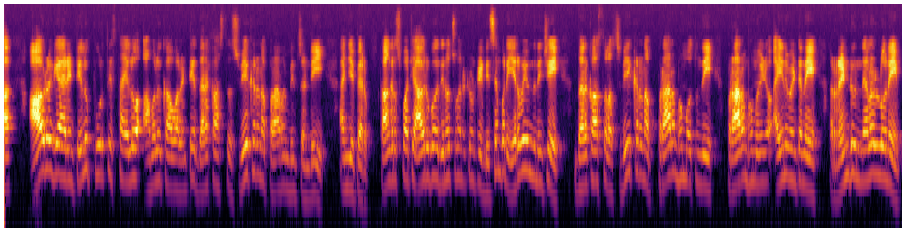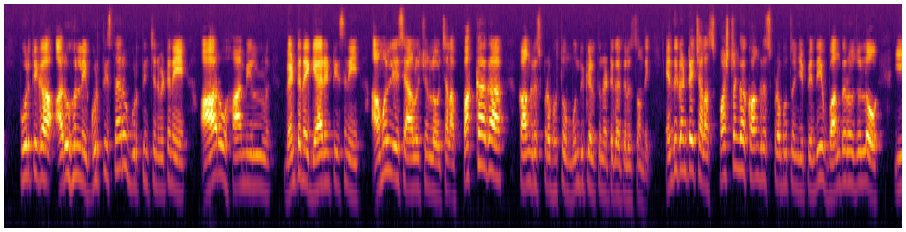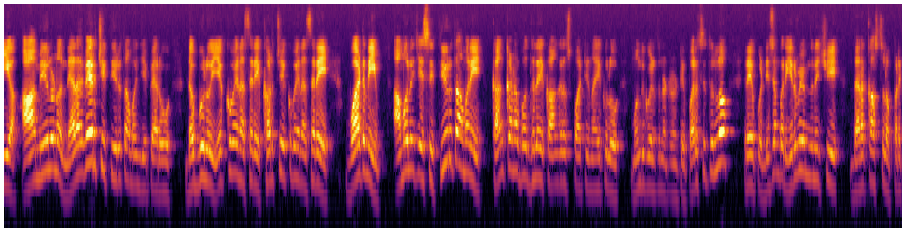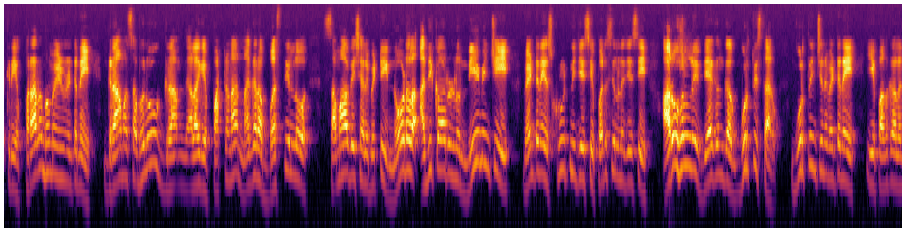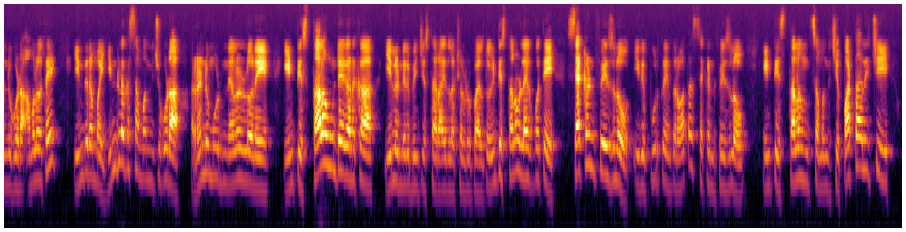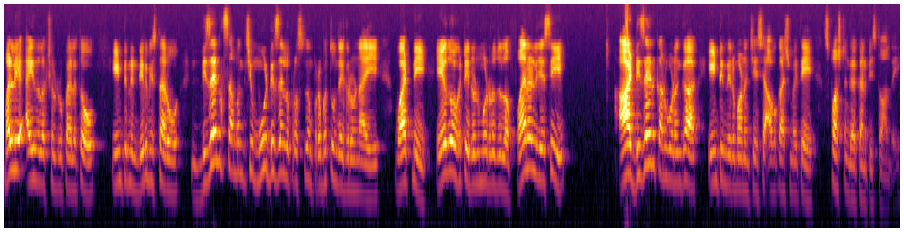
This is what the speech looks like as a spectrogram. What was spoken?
ఆరు గ్యారంటీలు పూర్తి స్థాయిలో అమలు కావాలంటే దరఖాస్తు స్వీకరణ ప్రారంభించండి అని చెప్పారు. కాంగ్రెస్ పార్టీ ఆవిర్భావ దినోత్సవమైనటువంటి డిసెంబర్ ఇరవై ఎనిమిది నుంచే దరఖాస్తుల స్వీకరణ ప్రారంభమవుతుంది. ప్రారంభమైన అయిన వెంటనే రెండు నెలల్లోనే పూర్తిగా అర్హుల్ని గుర్తిస్తారు. గుర్తించిన వెంటనే ఆరు హామీలను వెంటనే గ్యారంటీస్ని అమలు చేసే ఆలోచనలో చాలా పక్కాగా కాంగ్రెస్ ప్రభుత్వం ముందుకెళ్తున్నట్టుగా తెలుస్తుంది. ఎందుకంటే చాలా స్పష్టంగా కాంగ్రెస్ ప్రభుత్వం చెప్పింది వంద రోజుల్లో ఈ హామీలను నెరవేర్చి తీరుతామని చెప్పారు డబ్బులు ఎక్కువైనా సరే ఖర్చు ఎక్కువైనా సరే వాటిని అమలు చేసి తీరుతామని కంకణబద్ధులై కాంగ్రెస్ పార్టీ నాయకులు ముందుకు వెళ్తున్నటువంటి పరిస్థితుల్లో రేపు డిసెంబర్ ఇరవై ఎనిమిది నుంచి దరఖాస్తుల ప్రక్రియ ప్రారంభమైన వెంటనే గ్రామ సభలు గ్రామ అలాగే పట్టణ నగర బస్తీల్లో సమావేశాలు పెట్టి నోడల్ అధికారులను నియమించి వెంటనే స్క్రూటినీ చేసి పరిశీలన చేసి అర్హుల్ని వేగంగా గుర్తిస్తారు. గుర్తించిన వెంటనే ఈ పథకాలన్నీ కూడా అమలవుతాయి. ఇందిరమ్మ ఇండ్లకు సంబంధించి కూడా రెండు మూడు నెలల్లోనే ఇంటి స్థలం ఉంటే గనక ఇల్లు నిర్మించిస్తారు ఐదు లక్షల రూపాయలతో. ఇంటి స్థలం లేకపోతే సెకండ్ ఫేజ్లో ఇది పూర్తయిన తర్వాత సెకండ్ ఫేజ్లో ఇంటి స్థలం సంబంధించి పట్టాలు ఇచ్చి మళ్ళీ ఐదు లక్షల రూపాయలతో ఇంటిని నిర్మిస్తారు. డిజైన్కి సంబంధించి మూడు డిజైన్లు ప్రస్తుతం ప్రభుత్వం దగ్గర ఉన్నాయి. వాటిని ఏదో ఒకటి రెండు మూడు రోజుల్లో ఫైనల్ చేసి ఆ డిజైన్కు అనుగుణంగా ఇంటి నిర్మాణం చేసే అవకాశం అయితే స్పష్టంగా కనిపిస్తోంది.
